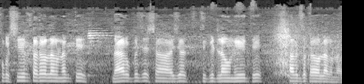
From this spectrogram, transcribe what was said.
प्रोसिजर करावं लागणार ते दहा रुपयाचे ह्याच्यात तिकीट लावून हे ते अर्ज करावं लागणार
